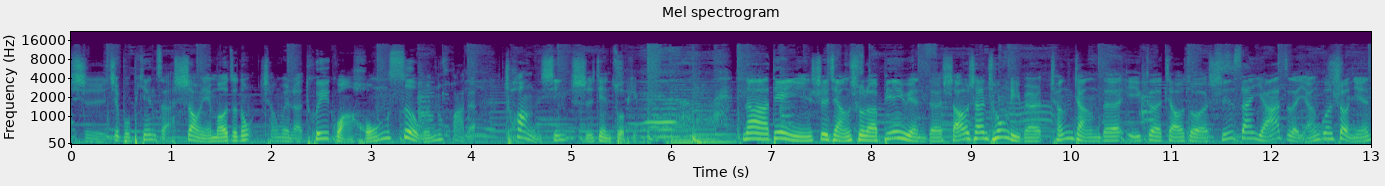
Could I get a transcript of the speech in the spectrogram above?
使这部片子啊《少年毛泽东》成为了推广红色文化的创新实践作品。那电影是讲述了边远的韶山冲里边成长的一个叫做十三伢子的阳光少年，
